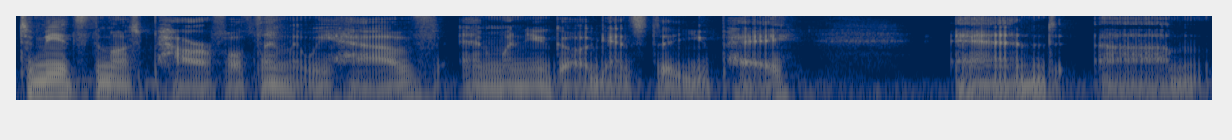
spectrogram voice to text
to me, it's the most powerful thing that we have, and when you go against it, you pay. And um,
